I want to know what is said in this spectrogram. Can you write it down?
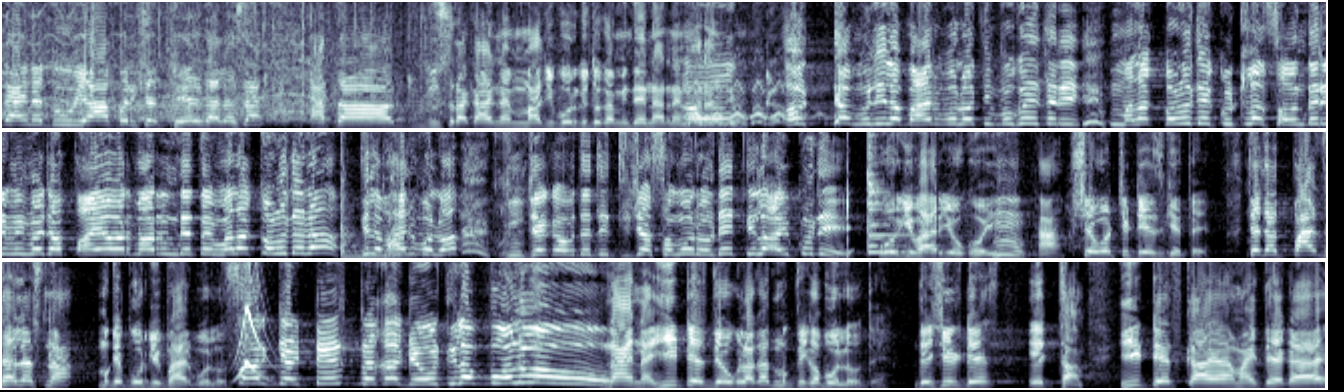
काय ना तू या परीक्षेत फेल झालं सा आता दुसरा काय नाही माझी पोरगी तुका मी देणार नाही मारायला. अहो, त्या मुलीला बाहेर बोलवा ती बघूया तरी. मला कळू दे कुठलं सौंदर्य मी माझ्या पायावर मारून देतोय मला कळू दे ना. तिला बाहेर बोलवा. जे काय होतं ते तिच्या समोर होते तिला ऐकू दे. पोरगी बाहेर योग होई? हा? शेवटची टेस्ट घेते त्याच्यात पास झालंस ना मग हे पोरगी बाहेर बोलवत. सारख्या टेस्ट नका घेऊ तिला बोलवा हो. नाही नाही ही टेस्ट देऊ लागत मग ती का बोलवते. देशील टेस्ट एक थांब. ही टेस्ट काय आहे माहिती आहे काय?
